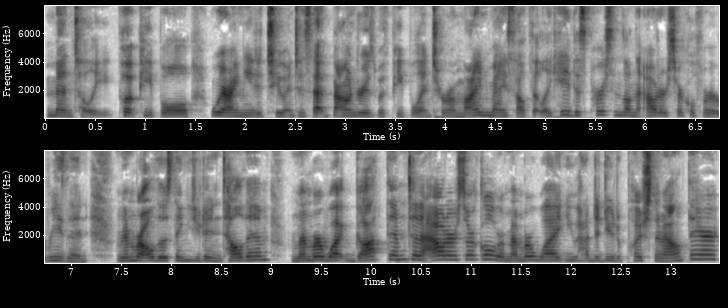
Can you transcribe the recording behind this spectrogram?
mentally, put people where I needed to, and to set boundaries with people, and to remind myself that, like, hey, this person's on the outer circle for a reason. Remember all those things you didn't tell them? Remember what got them to the outer circle? Remember what you had to do to push them out there?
